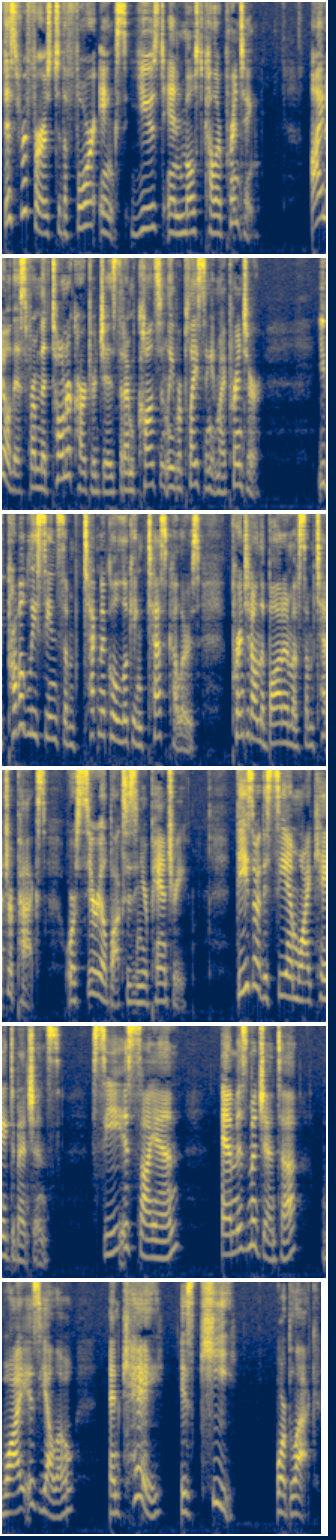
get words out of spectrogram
This refers to the four inks used in most color printing. I know this from the toner cartridges that I'm constantly replacing in my printer. You've probably seen some technical looking test colors printed on the bottom of some Tetra Paks or cereal boxes in your pantry. These are the CMYK dimensions. C is cyan, M is magenta, Y is yellow, and K is key or black.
